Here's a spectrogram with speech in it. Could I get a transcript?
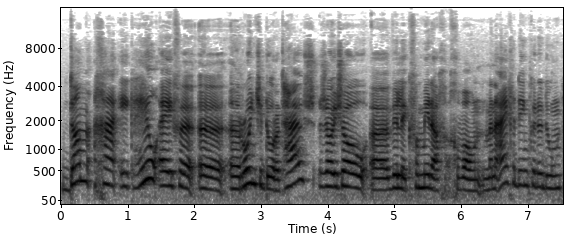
Dan ga ik heel even uh, een rondje door het huis. Sowieso uh, wil ik vanmiddag gewoon mijn eigen ding kunnen doen.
